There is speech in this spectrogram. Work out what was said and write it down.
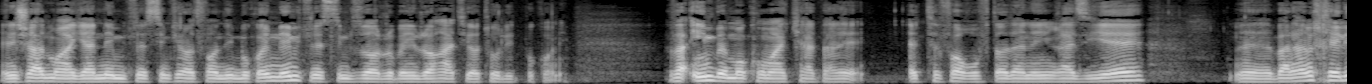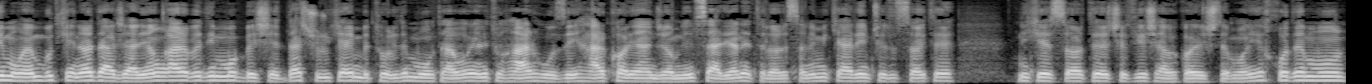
یعنی شاید ما اگر نمی‌تونستیم crowdfunding بکنیم نمی‌تونستیم زار رو به این راحتی ها تولید بکنیم. و این به ما کمک کرد برای اتفاق افتادن این قضیه. برای همین خیلی مهم بود که اینا در جریان قرار بدیم. ما به شدت شروع کردیم به تولید محتوا یعنی تو هر حوزه هر کاری انجام میدیم سریعا اطلاع رسانی می‌کردیم چه تو سایت نیک استارت چه توی شبکه های اجتماعی خودمون.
